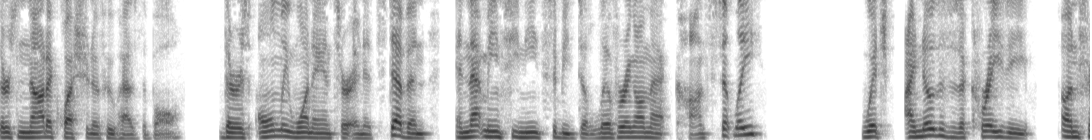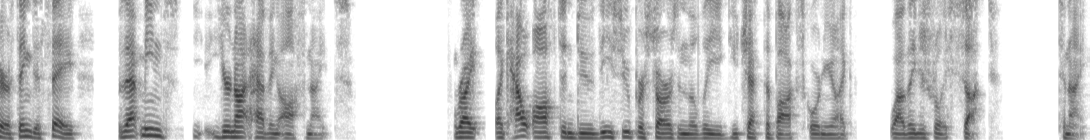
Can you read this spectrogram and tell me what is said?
there's not a question of who has the ball. There is only one answer, and it's Devin. And that means he needs to be delivering on that constantly, which I know this is a crazy, unfair thing to say, but that means you're not having off nights, right? Like, how often do these superstars in the league, you check the box score and you're like, wow, they just really sucked tonight?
